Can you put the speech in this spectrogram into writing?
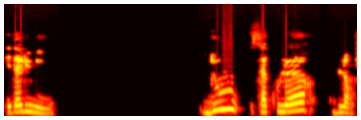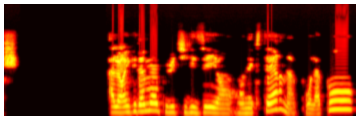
et d'alumine, d'où sa couleur blanche. Alors évidemment, on peut l'utiliser en, externe pour la peau,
